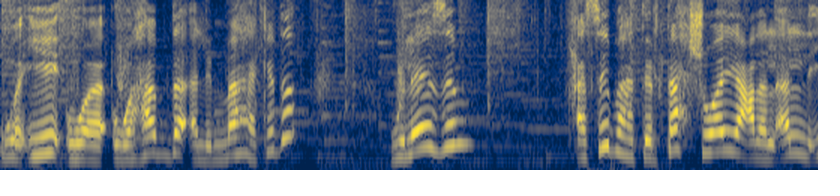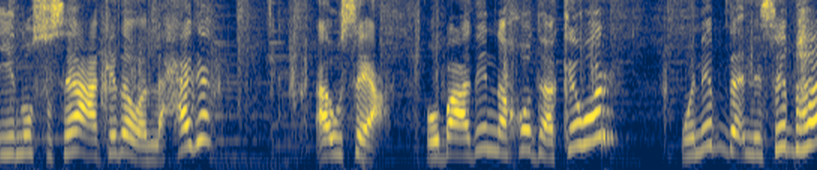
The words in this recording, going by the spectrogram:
وإيه؟ وهبدأ ألمها كده. ولازم أسيبها ترتاح شوية على الأقل إيه؟ نص ساعة كده ولا حاجة أو ساعة. وبعدين ناخدها كور ونبدأ نسيبها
